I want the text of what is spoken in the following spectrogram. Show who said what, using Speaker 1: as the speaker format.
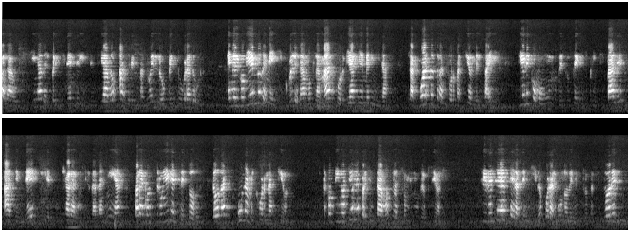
Speaker 1: a la oficina del presidente licenciado Andrés Manuel López Obrador. En el Gobierno de México le damos la más cordial bienvenida. La cuarta transformación del país tiene como uno de sus ejes principales atender y escuchar a la ciudadanía para construir entre todos y todas una mejor nación. A continuación le presentamos nuestro menú de opciones. Si desea ser atendido por alguno de nuestros asesores,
